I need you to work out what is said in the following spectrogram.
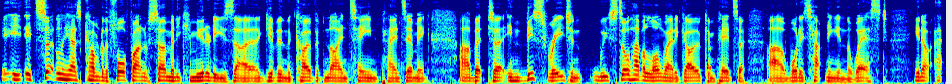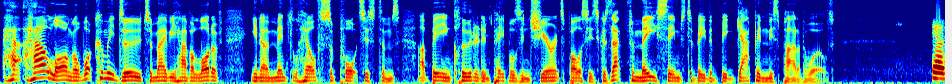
It, it certainly has come to the forefront of so many communities uh, given the covid-19 pandemic. Uh, but uh, in this region we still have a long way to go compared to uh, what is happening in the west. You know how, how long or what can we do to maybe have a lot of you know mental health support systems uh, be included in people's insurance policies? Because that for me seems to be the big gap in this part of the world Yes,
